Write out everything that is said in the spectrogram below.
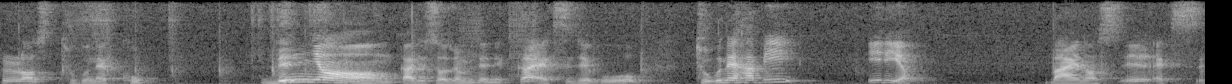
플러스 2분의 곱는 0까지 써주면 되니까 x 제곱 2분의 합이 1이요. 마이너스 1x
